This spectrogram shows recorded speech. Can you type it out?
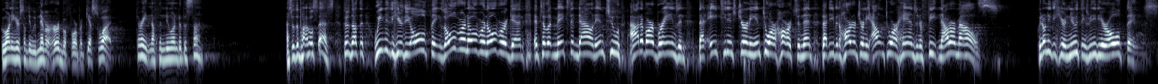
We want to hear something we've never heard before, but guess what? There ain't nothing new under the sun. That's what the Bible says. There's nothing. We need to hear the old things over and over and over again until it makes it down into out of our brains and that 18 inch journey into our hearts and then that even harder journey out into our hands and our feet and out our mouths. We don't need to hear new things. We need to hear old things.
